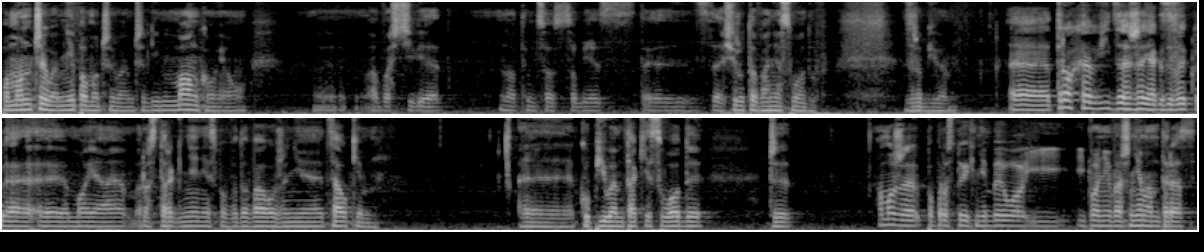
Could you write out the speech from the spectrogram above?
pomączyłem, nie pomoczyłem, czyli mąką ją, e, a właściwie no, tym, co sobie z, ze śrutowania słodów zrobiłem. E, trochę widzę, że jak zwykle e, moje roztargnienie spowodowało, że nie całkiem e, kupiłem takie słody, czy a może po prostu ich nie było i, i ponieważ nie mam teraz,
